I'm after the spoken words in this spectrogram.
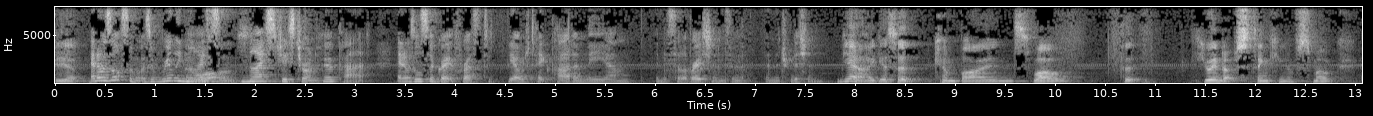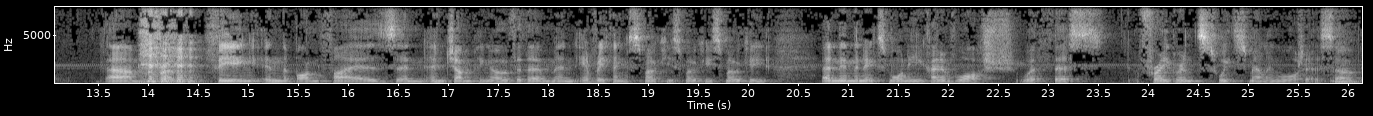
yeah. and it was awesome. It was a really nice nice gesture on her part, and it was also great for us to be able to take part in the um, in the celebrations and the in the tradition. Yeah, I guess it combines. Well, the, you end up stinking of smoke um, from being in the bonfires and, and jumping over them, and everything smoky, smoky, smoky. And then the next morning, you kind of wash with this fragrant, sweet-smelling water. So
